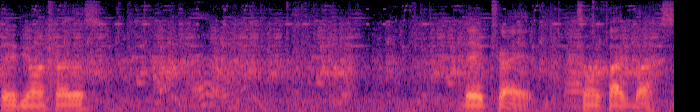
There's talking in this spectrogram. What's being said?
Babe, you want to try this? Babe, try it. It's only five bucks.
